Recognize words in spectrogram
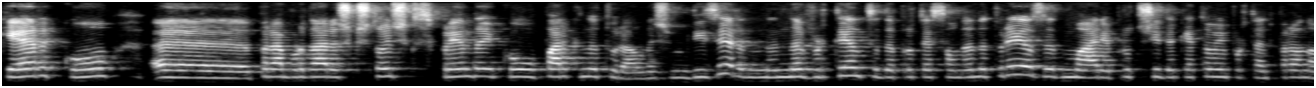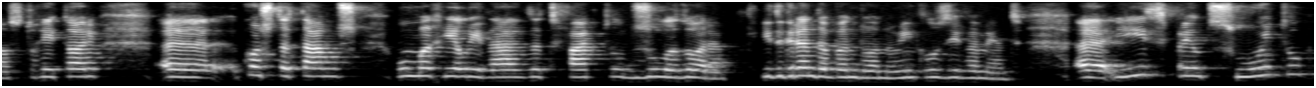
quer com, uh, para abordar as questões que se prendem com o Parque Natural, deixe-me dizer, na, na, vertente da proteção da natureza, de uma área protegida que é tão importante para o nosso território, uh, constatamos uma realidade de facto desoladora e de grande abandono, inclusivamente. Uh, e isso prende-se muito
